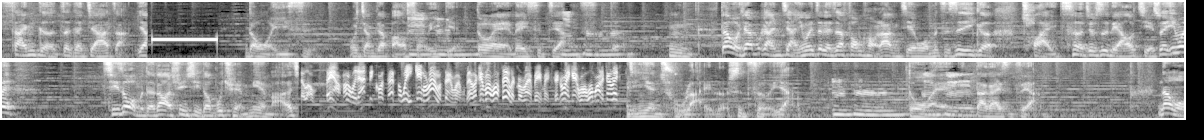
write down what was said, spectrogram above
三个这个家长要？懂我意思？我讲比较保守一点，对，类似这样子的。嗯，但我现在不敢讲，因为这个在风口浪尖，我们只是一个揣测，就是了解。所以，因为其实我们得到的讯息都不全面嘛，而且已经验出来了，是这样。嗯哼，对，嗯大概是这样。那我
